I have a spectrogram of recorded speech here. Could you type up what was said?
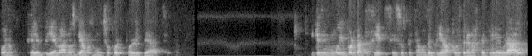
bueno, que el empiema nos guiamos mucho por, por, el pH. Y que es muy importante si, si sospechamos de empiema, pues drenaje pleural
